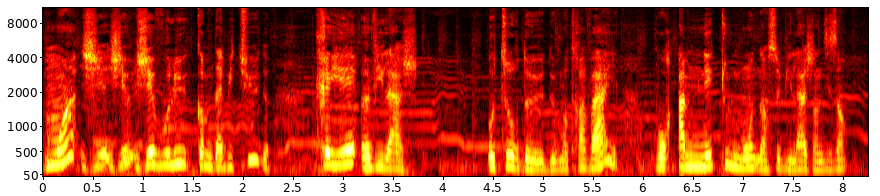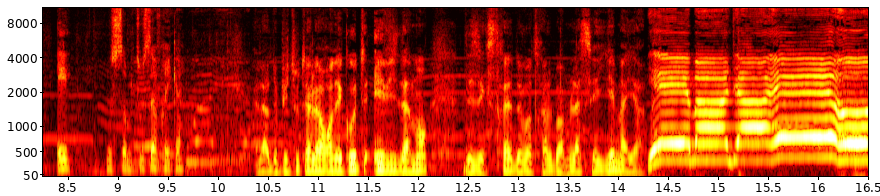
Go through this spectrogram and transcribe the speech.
moi, j'ai voulu, comme d'habitude, créer un village autour de, de mon travail pour amener tout le monde dans ce village en disant Hé, nous sommes tous africains. Alors, depuis tout à l'heure, on écoute évidemment des extraits de votre album. Là, c'est Yemaya. Yemanja, eh, oh,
